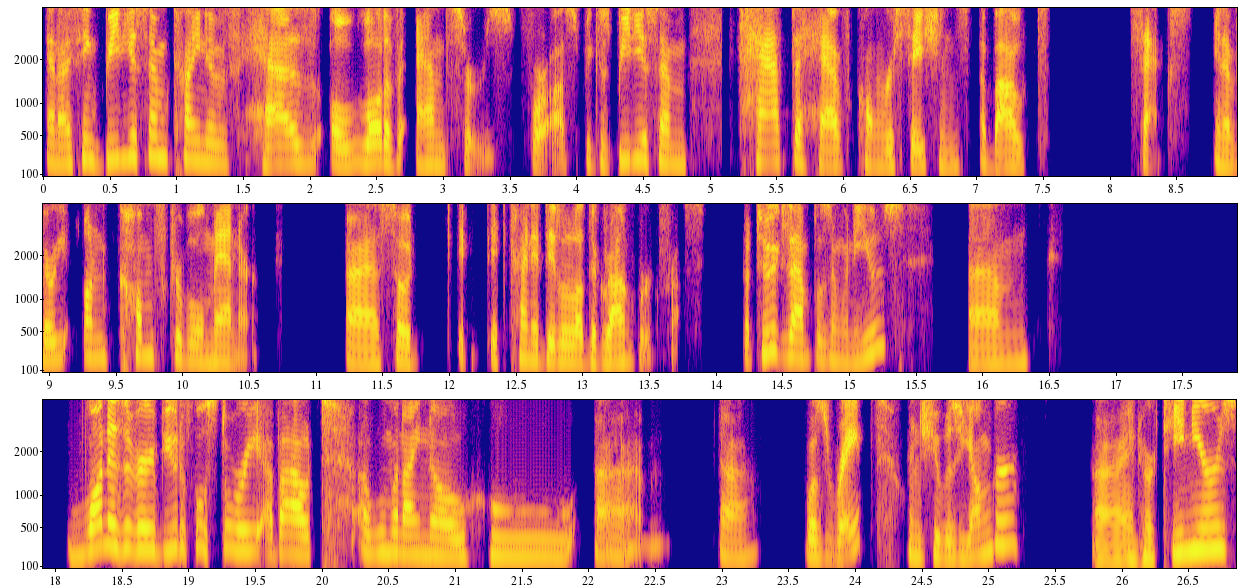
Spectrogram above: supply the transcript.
And I think BDSM kind of has a lot of answers for us because BDSM had to have conversations about sex in a very uncomfortable manner. Uh, so it, it kind of did a lot of the groundwork for us. But two examples I'm going to use. Um, one is a very beautiful story about a woman I know who um, uh, was raped when she was younger, uh, in her teen years,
